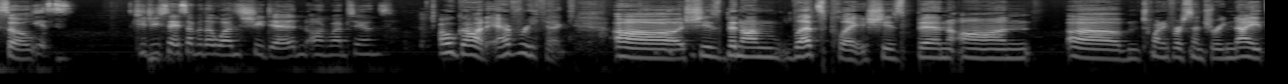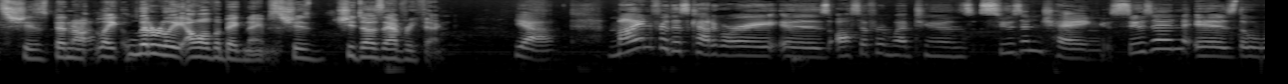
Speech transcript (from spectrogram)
So, It's, could you say some of the ones she did on Webtoons? oh god, everything. Uh, she's been on Let's Play. She's been on um 21st Century Knights. She's been on Yeah. like literally all the big names. She's she does everything. Yeah. Mine for this category is also from Webtoons, Susan Chang. Susan is the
